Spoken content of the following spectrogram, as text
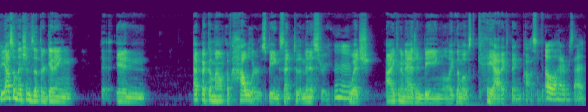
he also mentions that they're getting an epic amount of howlers being sent to the ministry, Mhm. which I can imagine being like the most chaotic thing possible. Oh, 100%.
